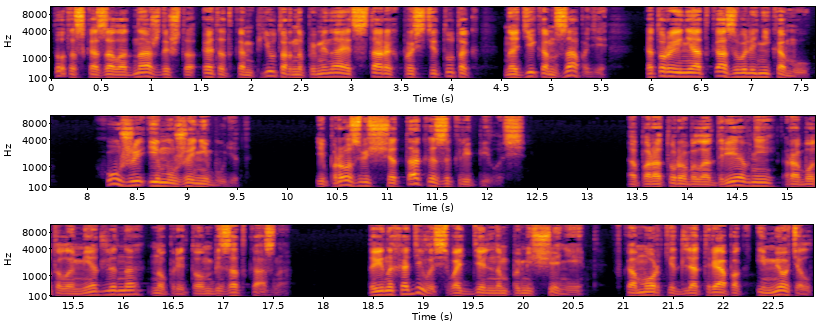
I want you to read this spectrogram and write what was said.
Кто-то сказал однажды, что этот компьютер напоминает старых проституток на Диком Западе, которые не отказывали никому. Хуже им уже не будет. И прозвище так и закрепилось. Аппаратура была древней, работала медленно, но притом безотказно. Да и находилась в отдельном помещении, в коморке для тряпок и метел,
